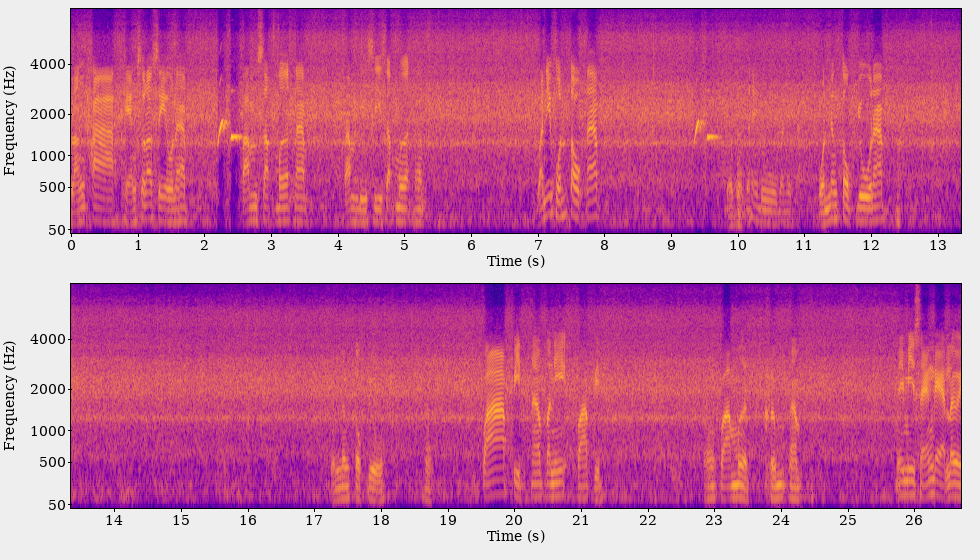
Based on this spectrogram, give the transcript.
หลังคาแผงโซลาเซลล์นะครับ ปั๊มซับเมอร์นะครับ ปั๊มดีซีซับเมอร์นะครับ วันนี้ฝนตกนะครับ เดี๋ยวผมจะให้ดูบรรยากาศ ฝนยังตกอยู่นะครับ ฝนยังตกอยู่ครับฟ้าปิดนะครับ วันนี้ฟ้าปิด ท้องฟ้ามืดครึ้มนะครับ ไม่มีแสงแดดเลย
